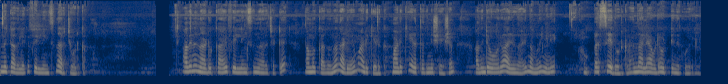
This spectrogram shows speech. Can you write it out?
എന്നിട്ട് അതിലേക്ക് ഫില്ലിങ്സ് നിറച്ച് കൊടുക്കാം. അതിന് നടുക്കായി ഫില്ലിങ്സ് നിറച്ചിട്ട് നമുക്കതൊന്ന് നടുവേ മടക്കിയെടുക്കാം. മടക്കിയെടുത്തതിന് ശേഷം അതിന്റെ ഓരോ അരുകായും നമ്മളിങ്ങനെ പ്രസ് ചെയ്ത് കൊടുക്കണം. എന്നാലേ അവിടെ ഒട്ടി നിൽക്കുകയുള്ളൂ.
